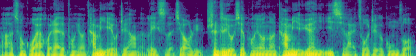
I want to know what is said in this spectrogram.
啊从国外回来的朋友，他们也有这样的类似的焦虑，甚至有些朋友呢，他们也愿意一起来做这个工作。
